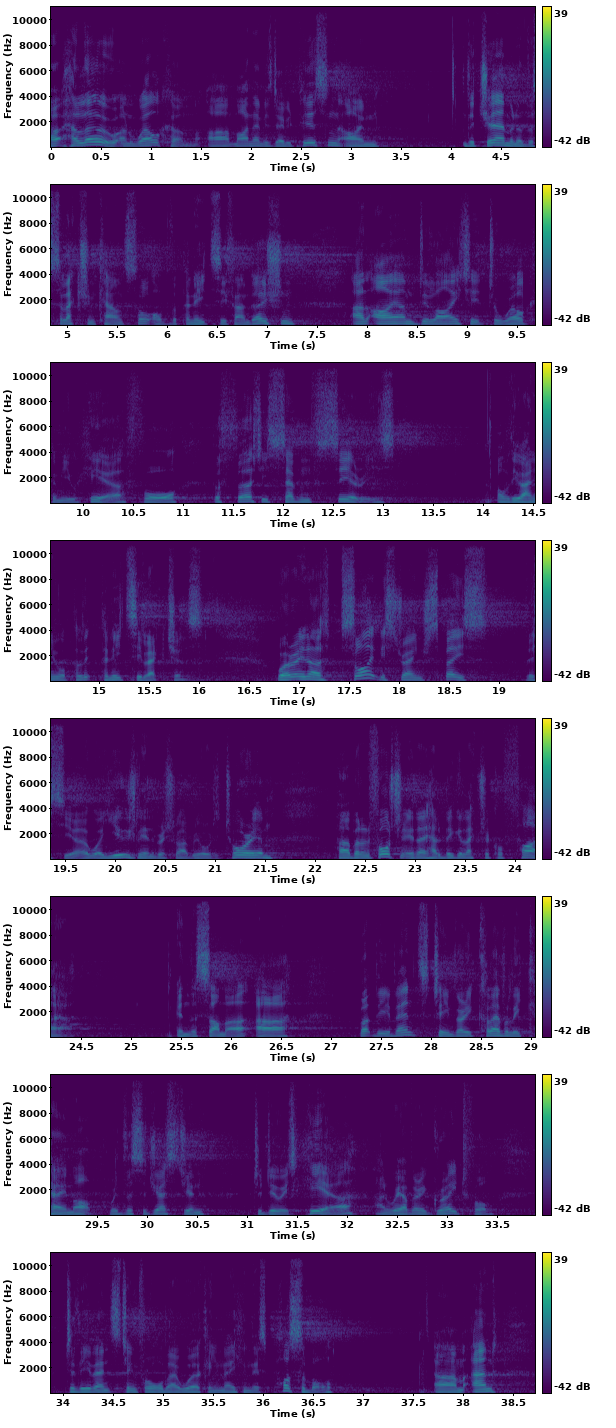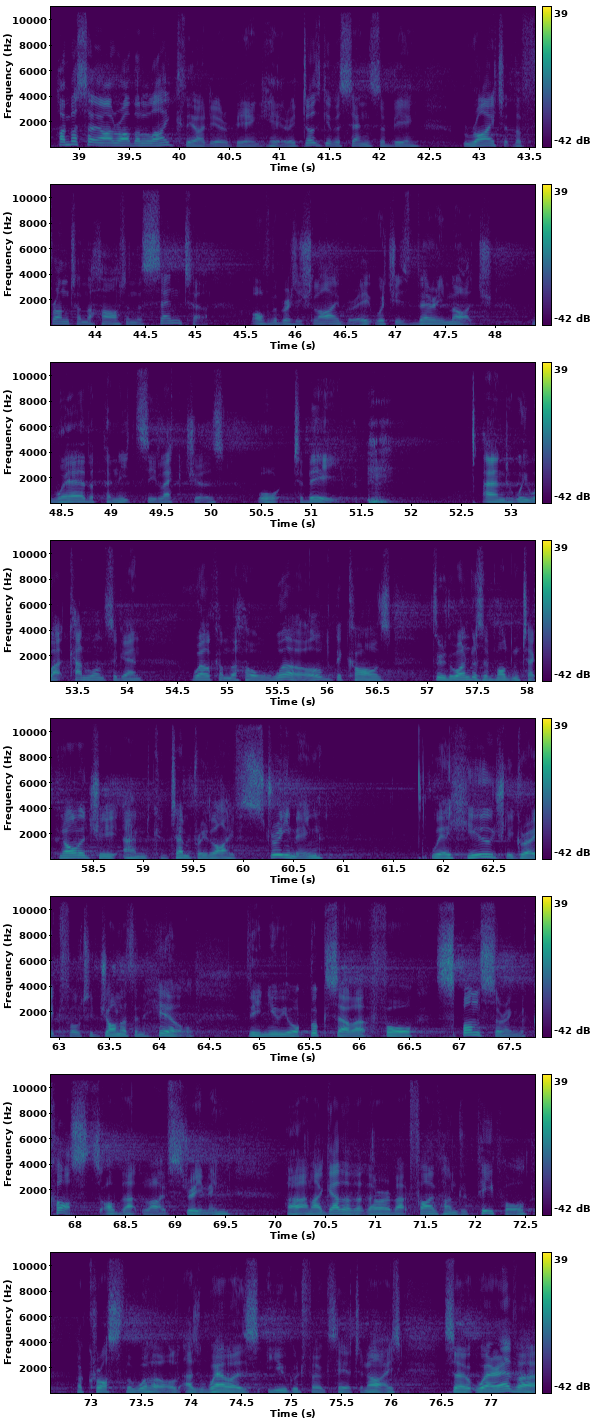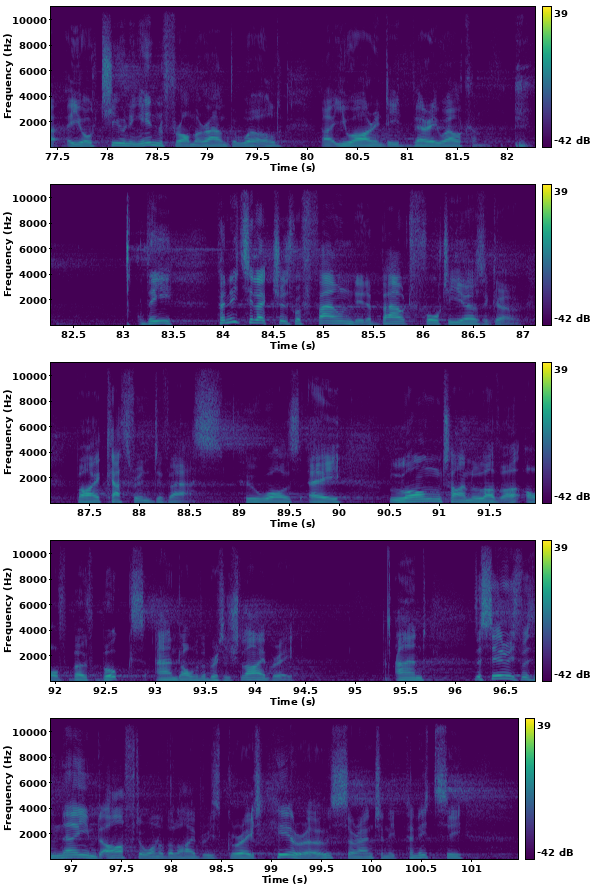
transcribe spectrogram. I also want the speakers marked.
Speaker 1: Uh, hello and welcome. Uh, my name is David Pearson. I'm the chairman of the Selection Council of the Panizzi Foundation, and I am delighted to welcome you here for the 37th series of the annual Panizzi Lectures. We're in a slightly strange space this year. We're usually in the British Library Auditorium, uh, but unfortunately they had a big electrical fire in the summer, uh, but the events team very cleverly came up with the suggestion to do it here, and we are very grateful to the events team for all their work in making this possible. Um, and I must say I rather like the idea of being here. It does give a sense of being right at the front and the heart and the centre of the British Library, which is very much where the Panizzi lectures ought to be. and we can once again welcome the whole world because through the wonders of modern technology and contemporary live streaming, we're hugely grateful to Jonathan Hill, the New York bookseller, for sponsoring the costs of that live streaming. Uh, and I gather that there are about 500 people across the world, as well as you good folks here tonight. So wherever you're tuning in from around the world, uh, you are indeed very welcome. the Panizzi Lectures were founded about 40 years ago by Catherine Devas, who was a long-time lover of both books and of the British Library. And the series was named after one of the library's great heroes, Sir Anthony Panizzi,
